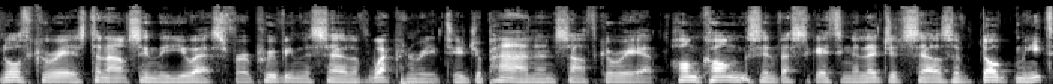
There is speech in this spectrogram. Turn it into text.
North Korea is denouncing the US for approving the sale of weaponry to Japan and South Korea. Hong Kong's investigating alleged sales of dog meat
